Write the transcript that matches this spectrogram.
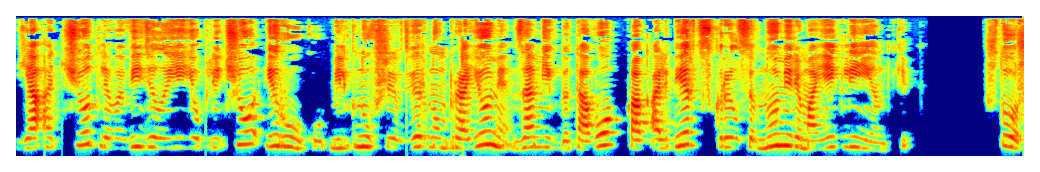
Я отчетливо видела ее плечо и руку, мелькнувшие в дверном проеме за миг до того, как Альберт скрылся в номере моей клиентки. Что ж,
